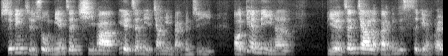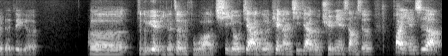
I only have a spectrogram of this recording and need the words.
食品指数年增七趴，月增也将近百分之一，哦，电力呢也增加了百分之四点二的这个。呃，这个月比的增幅啊，汽油价格、天然气价格全面上升。换言之啊，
